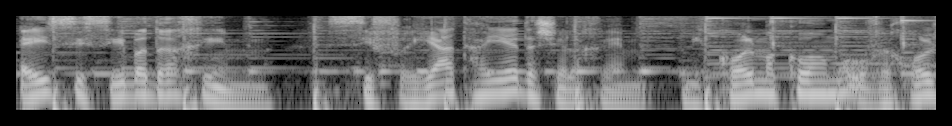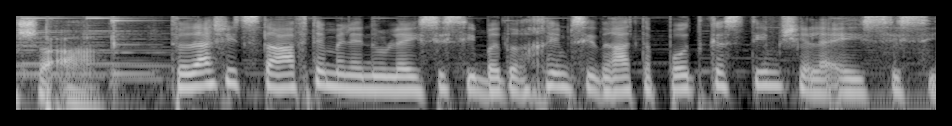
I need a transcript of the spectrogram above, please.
ACC בדרכים, ספריית הידע שלכם, מכל מקום ובכל שעה. תודה שהצטרפתם אלינו ל-ACC בדרכים, סדרת הפודקאסטים של ה-ACC.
